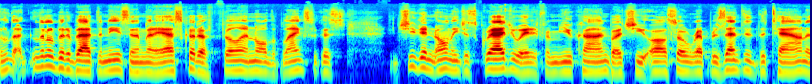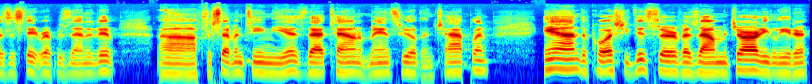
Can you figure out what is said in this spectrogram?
a little bit about Denise, and I'm going to ask her to fill in all the blanks because she didn't only just graduated from UConn, but she also represented the town as a state representative uh, for 17 years, that town of Mansfield and Chaplin. And of course, she did serve as our majority leader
